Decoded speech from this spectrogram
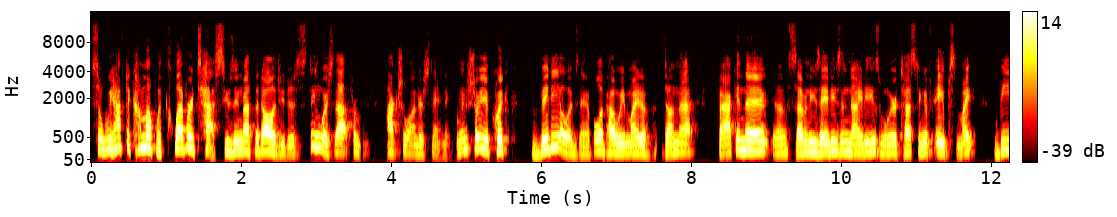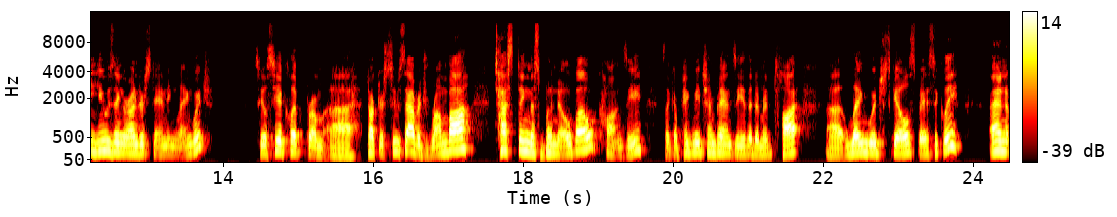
So we have to come up with clever tests using methodology to distinguish that from actual understanding. I'm going to show you a quick video example of how we might have done that back in the you know, 70s, 80s, and 90s when we were testing if apes might be using or understanding language. So you'll see a clip from uh, Dr. Sue Savage Rumbaugh testing this bonobo, Kanzi. It's like a pygmy chimpanzee that had been taught uh, language skills, basically and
